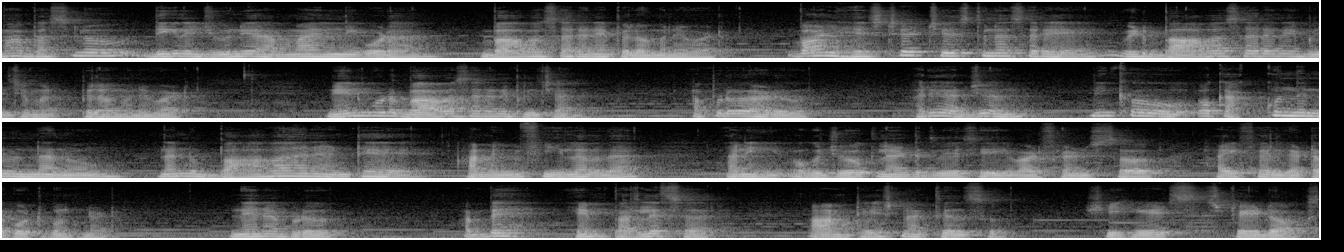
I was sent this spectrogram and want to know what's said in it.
మా బస్సులో దిగిన జూనియర్ అమ్మాయిల్ని కూడా బావా సార్ అనే పిలవమనేవాడు. వాళ్ళు హెస్టేట్ చేస్తున్నా సరే వీడు బావా సార్ అనే పిలిచమ పిలవమనేవాడు. నేను కూడా బావా సార్ అని పిలిచాను. అప్పుడు వాడు అరే అర్జున్ నీకు ఒక అక్క ఉంది ఉన్నాను నన్ను బావా అని అంటే ఆమె ఏమి ఫీల్ అవ్వదా? అని ఒక జోక్ లాంటిది వేసి వాడి ఫ్రెండ్స్తో హై ఫైల్ గట్ట కొట్టుకుంటున్నాడు. నేను అప్పుడు అబ్బే ఏం పర్లేదు సార్ ఆమె టేస్ట్ నాకు తెలుసు. షీ హేట్స్ స్ట్రే డాగ్స్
